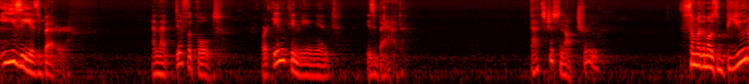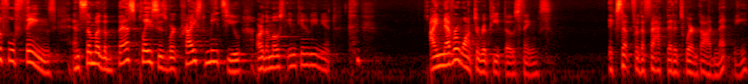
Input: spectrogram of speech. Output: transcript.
easy is better, and that difficult or inconvenient is bad. That's just not true. Some of the most beautiful things and some of the best places where Christ meets you are the most inconvenient. I never want to repeat those things, except for the fact that it's where God met me.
